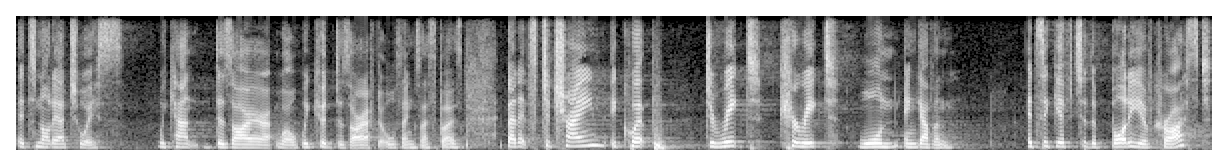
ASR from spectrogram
it's not our choice. We can't desire, well, we could desire after all things, I suppose. But it's to train, equip, direct, correct, warn, and govern. It's a gift to the body of Christ.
